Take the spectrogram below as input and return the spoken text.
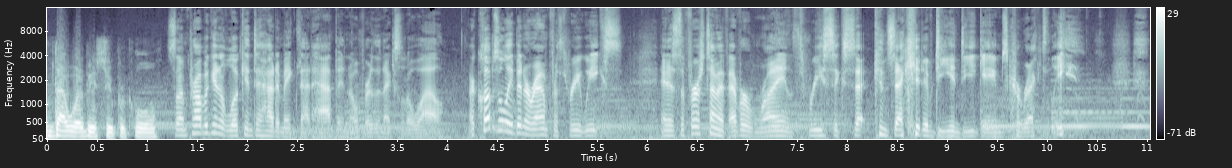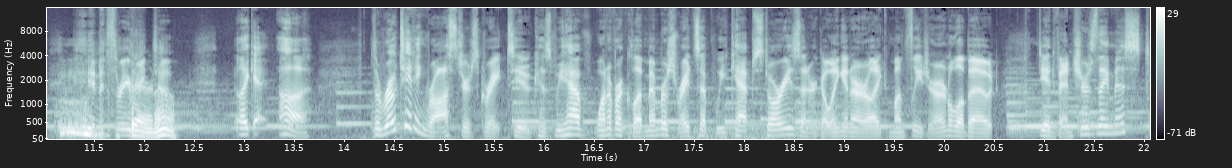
That would be super cool. So I'm probably going to look into how to make that happen over the next little while. Our club's only been around for three weeks, and it's the first time I've ever run three succe- consecutive D and D games correctly in a three Fair week enough. time. Like, uh, the rotating roster is great too because we have one of our club members writes up recap stories that are going in our like monthly journal about the adventures they missed.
